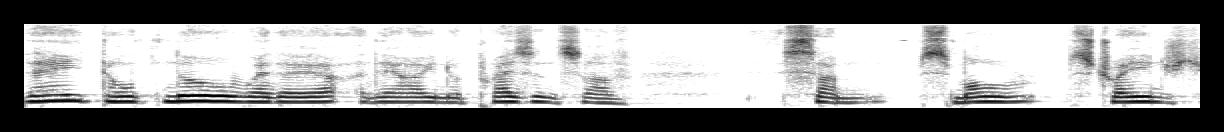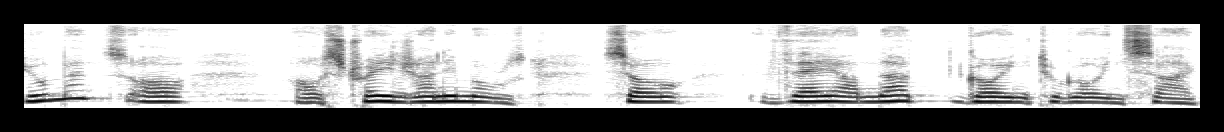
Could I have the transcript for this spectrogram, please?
they don't know whether they are in the presence of some small, strange humans or, or strange animals. So they are not going to go inside.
